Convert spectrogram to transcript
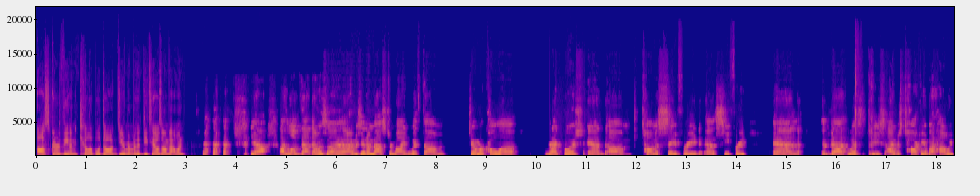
Oscar the Unkillable Dog. Do you remember the details on that one? yeah, I love that. That was uh, I was in a mastermind with um, Joe Mercola, Zach Bush, and um, Thomas Seyfried uh, Seyfried, and that was he's. I was talking about how we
